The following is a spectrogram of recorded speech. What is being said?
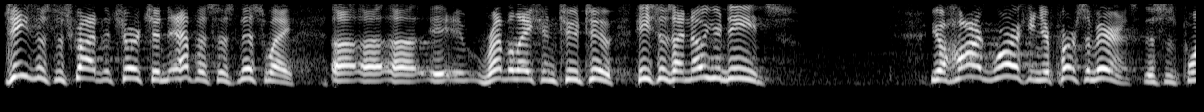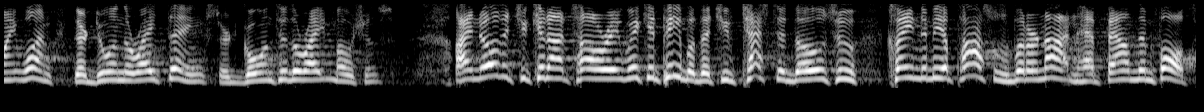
Jesus described the church in Ephesus this way uh, uh, uh, Revelation 2 2. He says, I know your deeds, your hard work, and your perseverance. This is point one. They're doing the right things, they're going through the right motions. I know that you cannot tolerate wicked people, that you've tested those who claim to be apostles but are not and have found them false.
